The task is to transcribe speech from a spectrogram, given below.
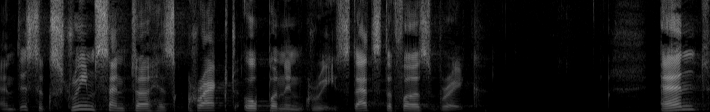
And this extreme center has cracked open in Greece. That's the first break. And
